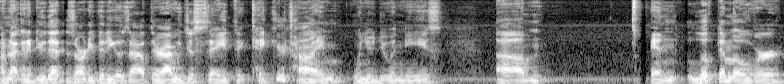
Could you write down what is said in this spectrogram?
I'm not going to do that. There's already videos out there. I would just say to take your time when you're doing these um, and look them over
